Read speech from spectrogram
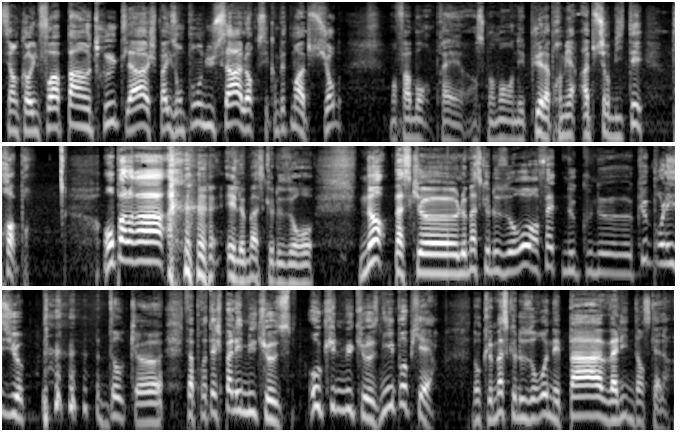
c'est encore une fois pas un truc, là, je sais pas, ils ont pondu ça alors que c'est complètement absurde. Enfin bon, après, en ce moment, on n'est plus à la première absurdité propre. On parlera et le masque de Zoro. Non, parce que le masque de Zoro en fait ne, que pour les yeux. Donc euh, ça protège pas les muqueuses, aucune muqueuse ni paupières. Donc le masque de Zoro n'est pas valide dans ce cas-là.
